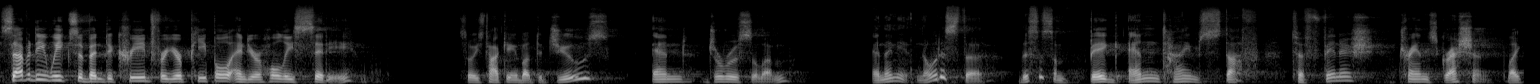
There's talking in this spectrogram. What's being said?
70 weeks have been decreed for your people and your holy city. So he's talking about the Jews and Jerusalem. And then you notice the this is some big end time stuff to finish transgression, like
